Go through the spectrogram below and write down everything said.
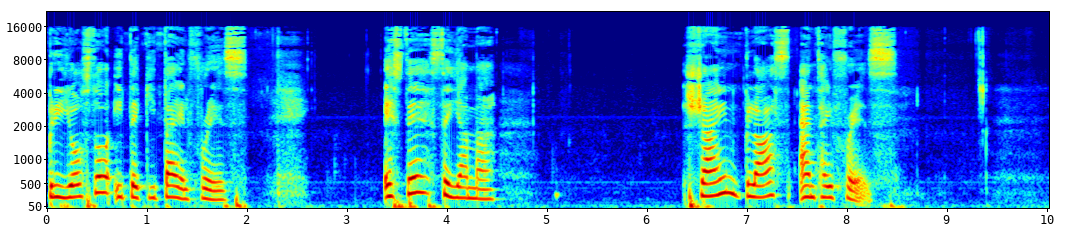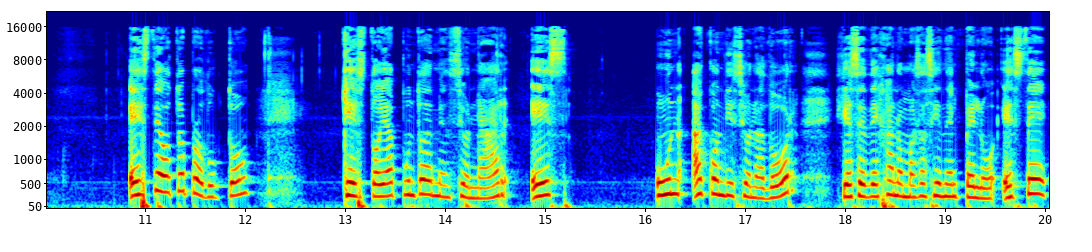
brilloso y te quita el frizz. Este se llama Shine Gloss Anti-Frizz. Este otro producto que estoy a punto de mencionar es un acondicionador que se deja nomás así en el pelo. Este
